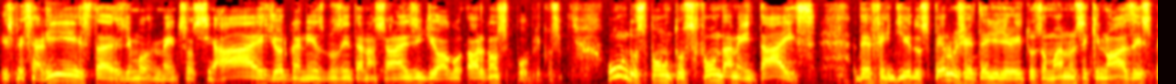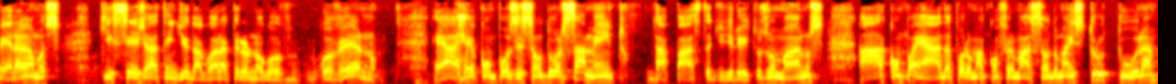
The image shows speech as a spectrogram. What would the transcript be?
especialistas, de movimentos sociais, de organismos internacionais e de órgãos públicos. Um dos pontos fundamentais defendidos pelo GT de Direitos Humanos e que nós esperamos que seja atendido agora pelo novo governo é a recomposição do orçamento da pasta de direitos humanos, acompanhada por uma confirmação de uma estrutura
